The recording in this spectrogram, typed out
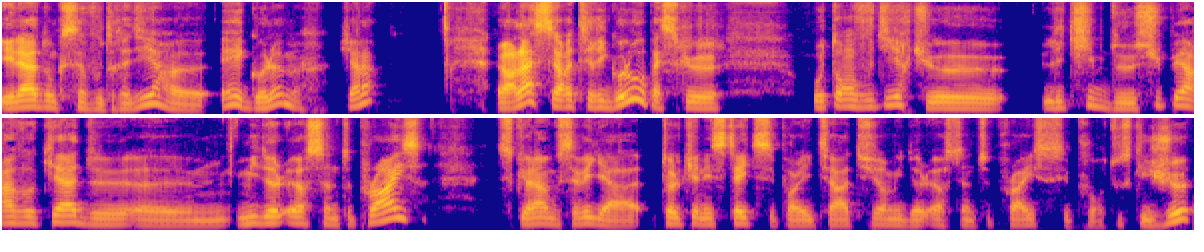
Et là, donc, ça voudrait dire, hé, Gollum, viens là. Alors là, ça aurait été rigolo parce que, autant vous dire que l'équipe de super avocats de Middle Earth Enterprise, parce que là, vous savez, il y a Tolkien Estate, c'est pour la littérature, Middle Earth Enterprise, c'est pour tout ce qui est jeu.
